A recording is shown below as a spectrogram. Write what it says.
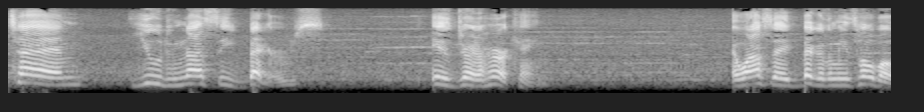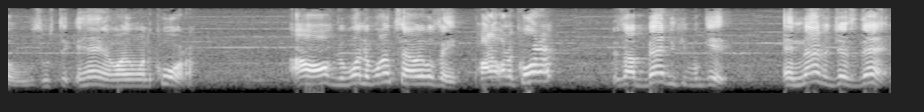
time you do not see beggars is during a hurricane? And when I say beggars, I mean hobos who stick their hand on one quarter. I often wonder one time it was a pot on a quarter. That's how bad these people get. And not just that.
